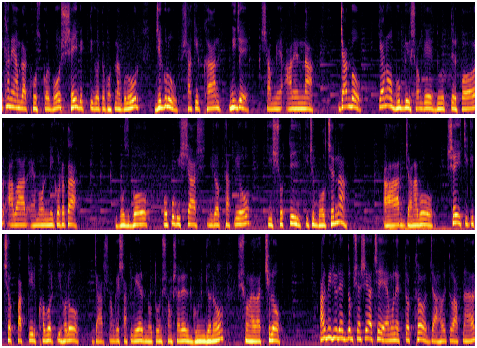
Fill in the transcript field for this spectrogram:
এখানে আমরা খোঁজ করব সেই ব্যক্তিগত ঘটনাগুলোর যেগুলো শাকিব খান নিজে সামনে আনেন না। জানব কেন বুবলির সঙ্গে দূরত্বের পর আবার এমন নিকটতা? বুঝব অপু বিশ্বাস নীরব থাকলেও কি সত্যিই কিছু বলছেন না? আর জানাব সেই চিকিৎসক পাত্রীর খবর কি হলো, যার সঙ্গে সাকিবের নতুন সংসারের গুঞ্জনও শোনা যাচ্ছিল? আর ভিডিওর একদম শেষে আছে এমন এক তথ্য, যা হয়তো আপনার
